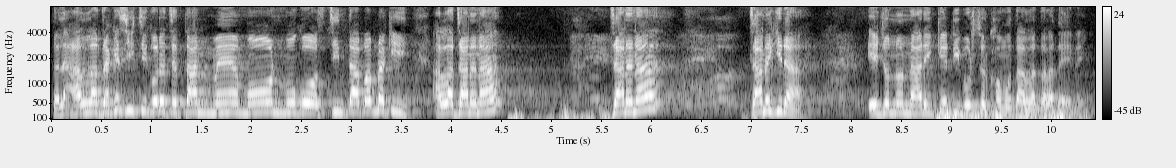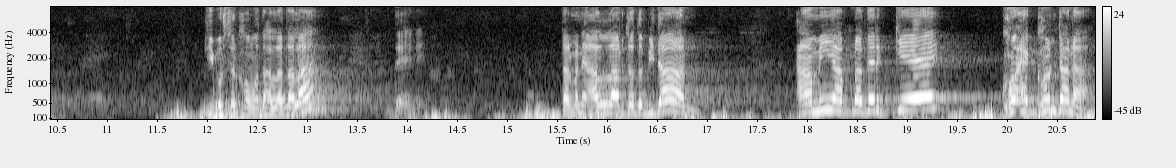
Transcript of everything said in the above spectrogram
তাহলে আল্লাহ যাকে সৃষ্টি করেছে তার মে- মন, মগজ, চিন্তা, ভাবনা কি? আল্লাহ জানে না? জানে না? জানে কি না? এই জন্য নারীকে ডিভোর্সের ক্ষমতা আল্লাহ তালা দেয় নাই। ডিভোর্সের ক্ষমতা আল্লাহ তালা দেয় নাই। তার মানে আল্লাহর যত বিধান, আমি আপনাদেরকে এক ঘণ্টা না,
